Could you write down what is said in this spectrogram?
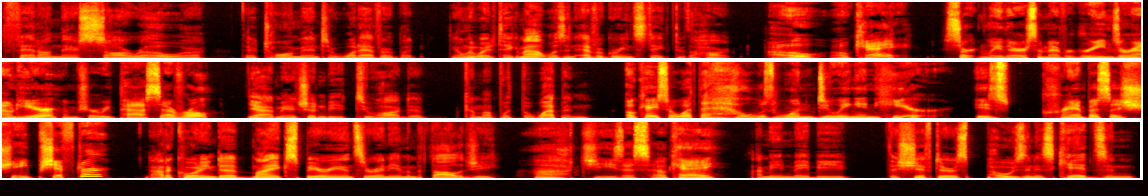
fed on their sorrow or their torment or whatever. But the only way to take him out was an evergreen stake through the heart. Oh, okay. Certainly there are some evergreens around here. I'm sure we passed several. Yeah, I mean, it shouldn't be too hard to come up with the weapon. Okay, so what the hell was one doing in here? Is Krampus a shapeshifter? Not according to my experience or any of the mythology. Oh, Jesus. Okay. I mean, maybe the shifter is posing as kids and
